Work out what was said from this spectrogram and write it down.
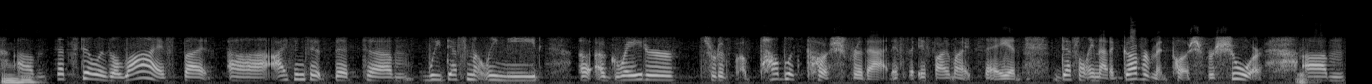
Um, that still is alive, but uh, I think that that um, we definitely need a, a greater sort of a public push for that, if if I might say, and definitely not a government push for sure. Um,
